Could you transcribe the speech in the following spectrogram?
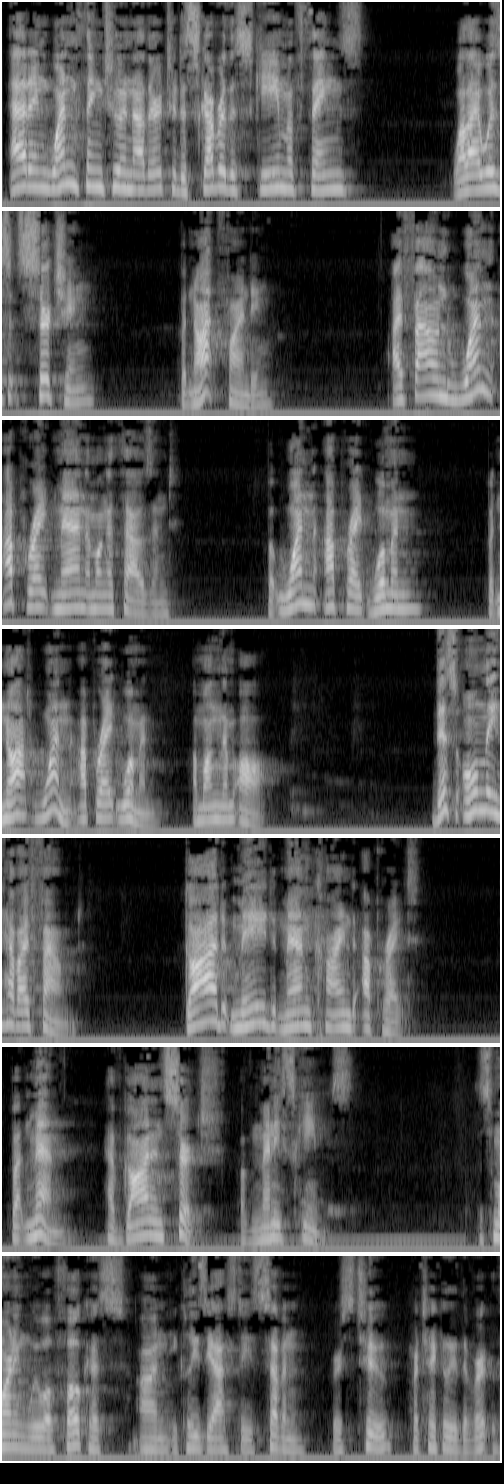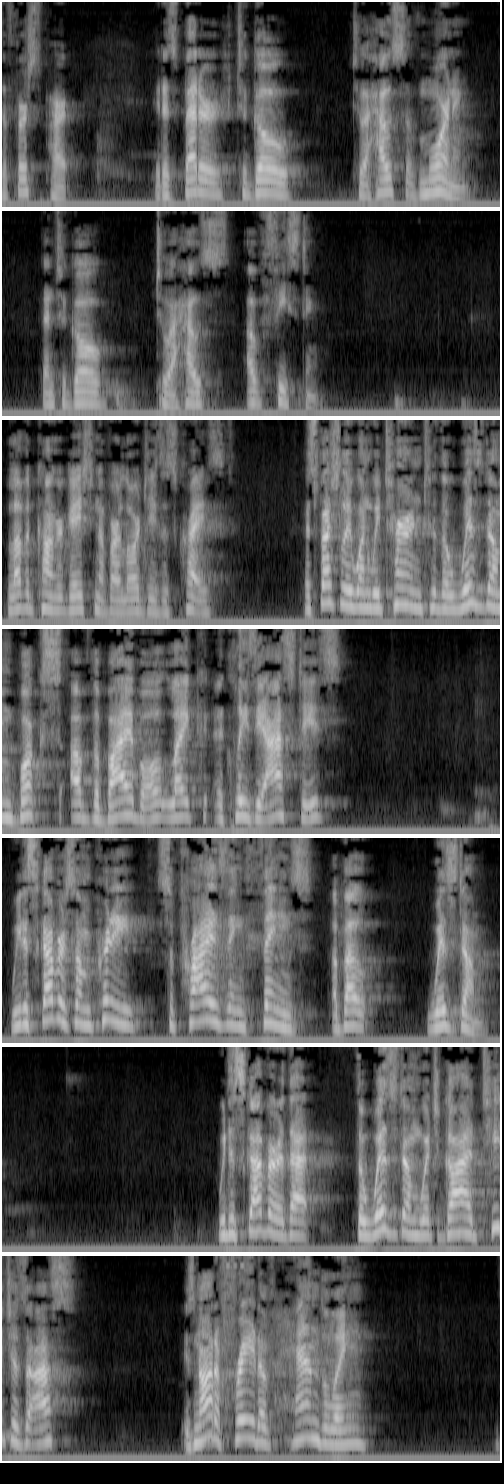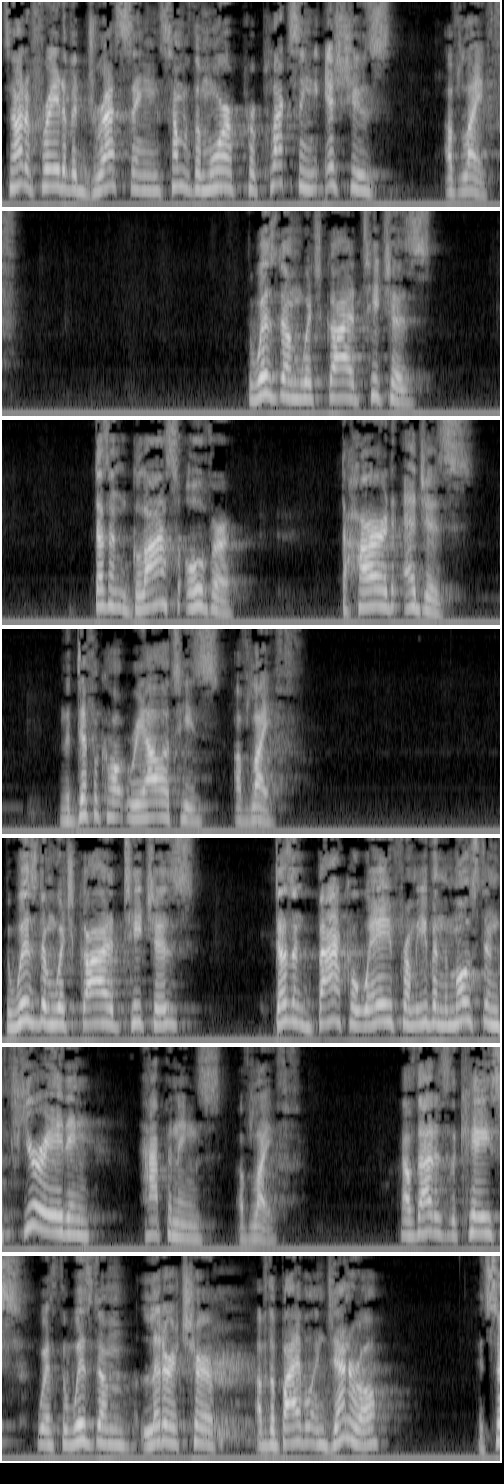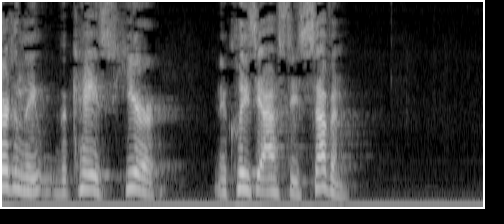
Adding one thing to another to discover the scheme of things while I was searching, but not finding, I found one upright man among a thousand, but one upright woman, but not one upright woman among them all. This only have I found. God made mankind upright, but men have gone in search of many schemes. This morning we will focus on Ecclesiastes 7 verse 2, particularly the, ver- the first part. It is better to go to a house of mourning than to go to a house of feasting. Beloved congregation of our Lord Jesus Christ, especially when we turn to the wisdom books of the Bible, like Ecclesiastes, we discover some pretty surprising things about wisdom. We discover that the wisdom which God teaches us is not afraid of handling, it's not afraid of addressing some of the more perplexing issues of life. The wisdom which God teaches doesn't gloss over the hard edges and the difficult realities of life. The wisdom which God teaches doesn't back away from even the most infuriating happenings of life. Now if that is the case with the wisdom literature of the Bible in general, it's certainly the case here in Ecclesiastes 7.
